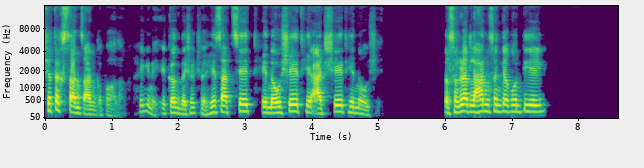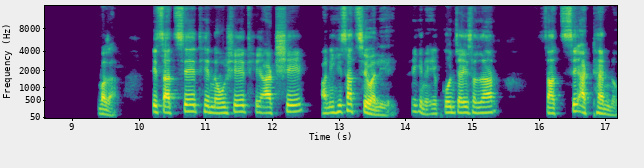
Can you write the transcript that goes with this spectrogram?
शतक स्थानचा अंक पाहावा लागेल. है की नाही? एकक दशक हे सातशे आहेत हे नऊशे आहेत हे आठशे आहेत हे नऊशे तर सगळ्यात लहान संख्या कोणती येईल? बघा हे सातशे आहेत हे नऊशे आहेत हे आठशे आणि ही सातशे वाली आहे. है की नाही? एकोणचाळीस हजार सातशे अठ्ठ्याण्णव.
